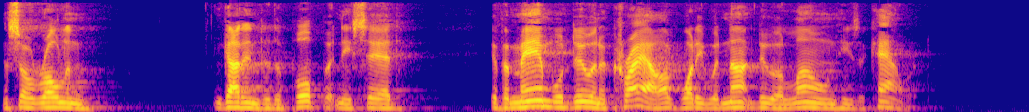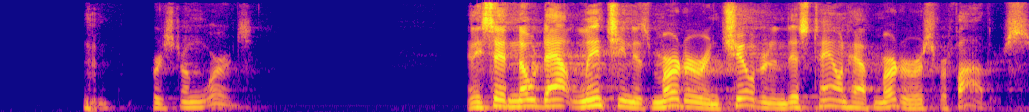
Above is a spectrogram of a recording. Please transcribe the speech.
And so Roland got into the pulpit and he said, If a man will do in a crowd what he would not do alone, he's a coward. Pretty strong words. And he said, No doubt lynching is murder, and children in this town have murderers for fathers.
